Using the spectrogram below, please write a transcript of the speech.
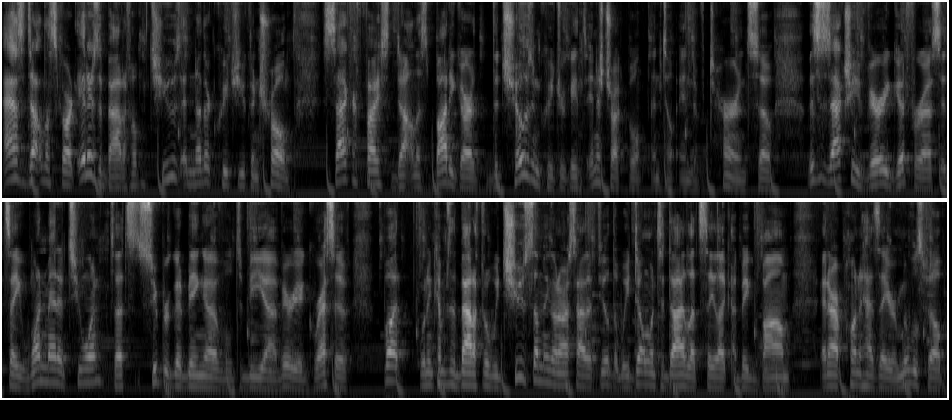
As Dauntless Guard enters the battlefield, choose another creature you control. Sacrifice Dauntless Bodyguard. The chosen creature gains indestructible until end of turn. So this is actually very good for us. It's a 1 mana 2 1, so that's super good being able to be uh, very aggressive. But when it comes to the battlefield, we choose something on our side of the field that we don't want to die, let's say like a big bomb, and our opponent has a removal spell.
